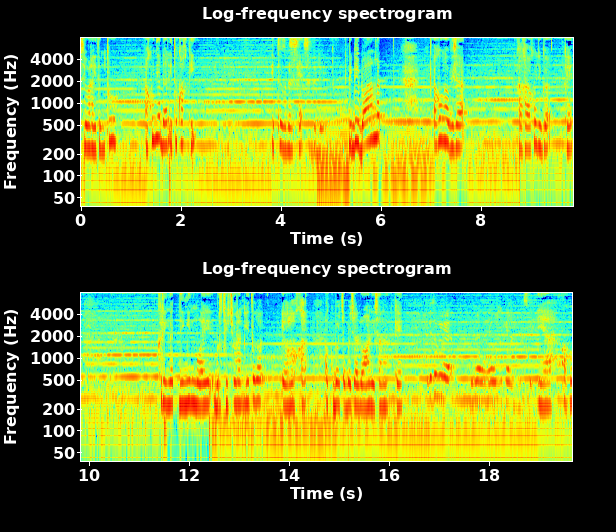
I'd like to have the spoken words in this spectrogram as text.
si warna hitam tuh aku nyadar itu kaki. Itu bener kayak segede itu. Gede banget. Aku nggak bisa. Kakak aku juga kayak keringet dingin mulai bercucuran gitu loh. Ya Allah kak. Aku baca baca doa di sana kayak tuh kayak udah lah ya kayak masih iya aku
